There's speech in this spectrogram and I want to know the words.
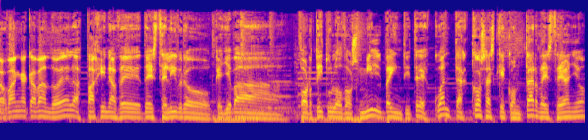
Nos van acabando ¿eh? las páginas de, este libro que lleva por título 2023. Cuántas cosas que contar de este año,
